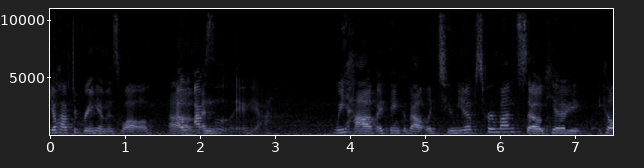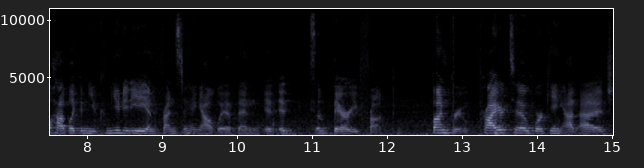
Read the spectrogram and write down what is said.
You'll have to bring him as well. Oh, um, oh, absolutely, yeah we have I think about like two meetups per month. So he he'll have like a new community and friends to hang out with, and it, it's a very fun fun group. Prior to working at Edge,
